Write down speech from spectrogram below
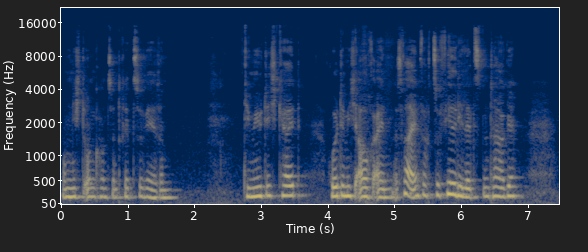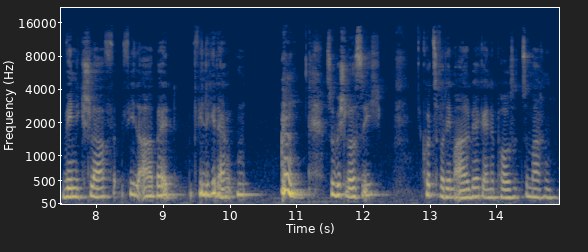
um nicht unkonzentriert zu werden. Die Müdigkeit holte mich auch ein. Es war einfach zu viel die letzten Tage. Wenig Schlaf, viel Arbeit, viele Gedanken. so beschloss ich, kurz vor dem Arlberg eine Pause zu machen,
